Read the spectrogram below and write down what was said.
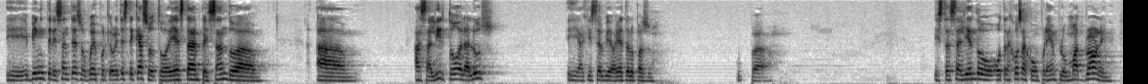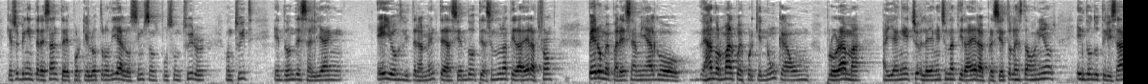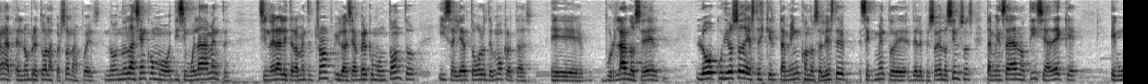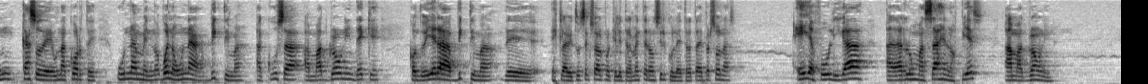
Es bien interesante eso, pues, porque ahorita este caso todavía está empezando a, a, a salir toda la luz. Aquí está el video, ya te lo paso. Upa. Está saliendo otras cosas, como por ejemplo Matt Browning, que eso es bien interesante, porque el otro día los Simpsons puso un Twitter, un tweet en donde salían ellos literalmente haciendo, haciendo una tiradera a Trump, pero me parece a mí algo es anormal, pues, porque nunca un programa hayan hecho, le hayan hecho una tiradera al presidente de los Estados Unidos en donde utilizaban el nombre de todas las personas, pues, no, no lo hacían como disimuladamente, sino era literalmente Trump y lo hacían ver como un tonto y salían todos los demócratas eh, burlándose de él. Lo curioso de esto es que también cuando salió este segmento de- del episodio de Los Simpsons, también sale la noticia de que en un caso de una corte, una menor, bueno, una víctima acusa a Matt Groening de que cuando ella era víctima de esclavitud sexual, porque literalmente era un círculo de trata de personas, ella fue obligada a darle un masaje en los pies a Matt Groening.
